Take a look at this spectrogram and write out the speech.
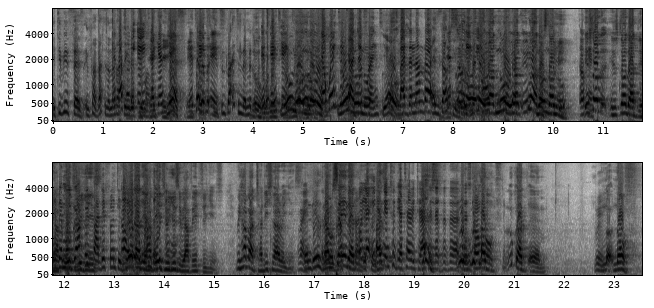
It even says, in fact, that is another It's thing actually that eight against yes, eight. It's eight, eight. it's right in the middle. No, It's 8 8. No, no, no. The weightings No, are no, no. different, Yes. but the number Exactly. is no, still no, no, 8 no, 8. you, are- No, no, you, are- don't understand no, no, me. Okay. It's not. It's not that they The have eight demographics regions. are different in It's not that they have eight regions. We have eight regions. We have our traditional regions. Right. And And I'm saying that- Oh, are you're eating into their territory, as in Yes. the, the, the, Look- the strongholds. Look at, look at um, no, North.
